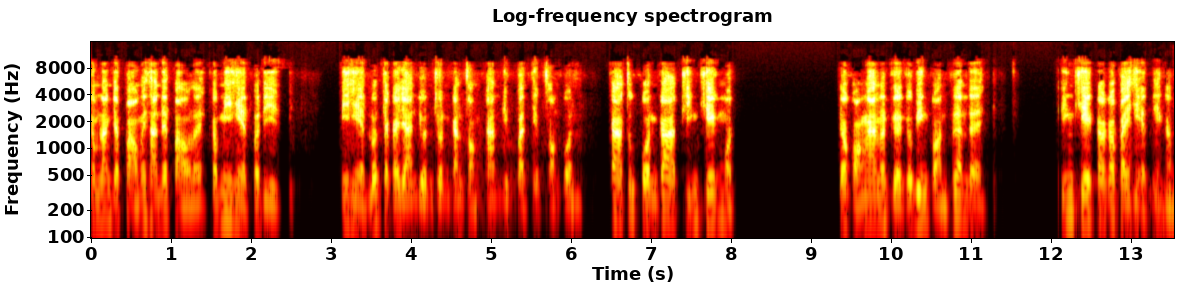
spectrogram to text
กำลังจะเป่าไม่ทันได้เป่าเลย ก็มีเหตุพอดี มีเหตุรถจักรยานยนต์ชนกันสองคันมีผู้บาดเจ็บสองคน ก็ทุกคนก็ทิ้งเค้กหมด เจ้าของงานมันเกิดก็วิ่งก่อนเพื่อนเลย ทิ้งเค้กก็ไปเหตุนี่ครับ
